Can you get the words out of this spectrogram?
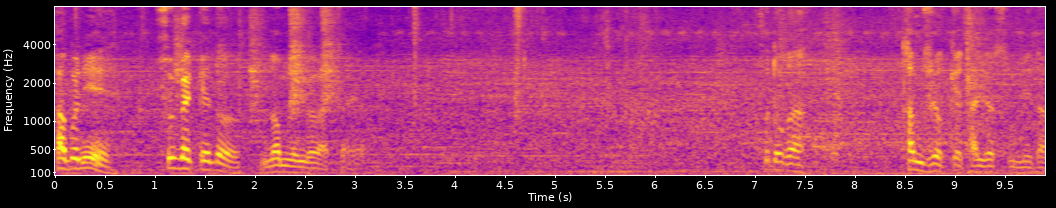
화분이 수백 개도 넘는 것 같아요. 포도가 탐스럽게 달렸습니다.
